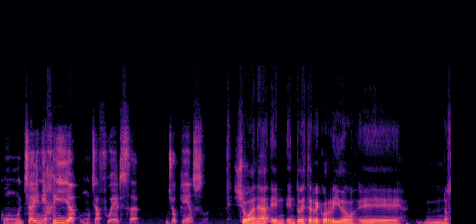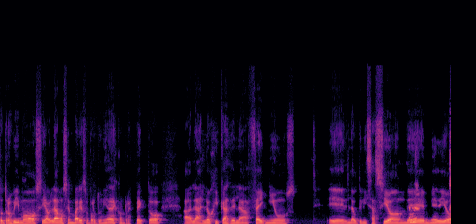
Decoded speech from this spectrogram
com muita energia, com muita força, eu penso. Joana, en, en, todo este recorrido, eh, nosotros vimos y hablamos en varias oportunidades con respecto a las lógicas de la fake news, eh, la utilización de medios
